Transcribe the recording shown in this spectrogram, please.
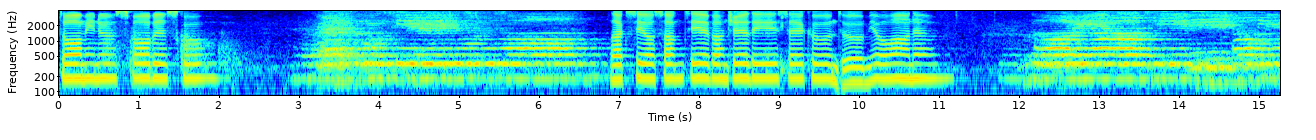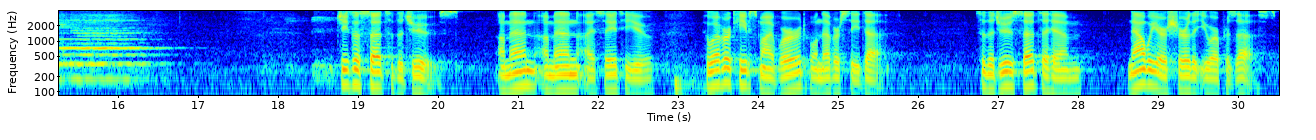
Dominus vobiscum. Et Lectio Sancti Evangelii secundum Ioannem. Gloria tibi, Domine. Jesus said to the Jews, Amen, amen, I say to you, whoever keeps my word will never see death. So the Jews said to him, Now we are sure that you are possessed.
